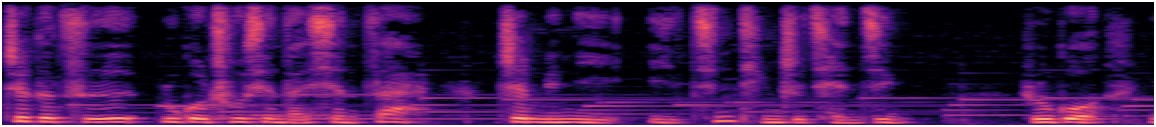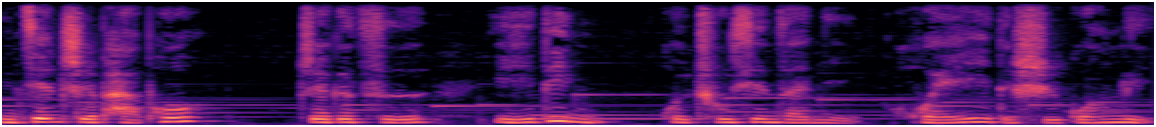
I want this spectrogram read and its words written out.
这个词如果出现在现在，证明你已经停止前进；如果你坚持爬坡，这个词一定会出现在你回忆的时光里。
